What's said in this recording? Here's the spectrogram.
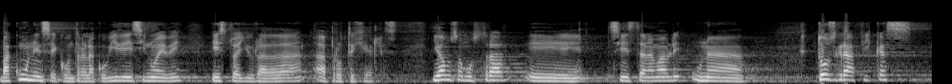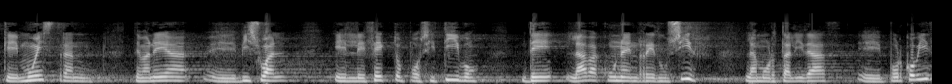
vacúnense contra la COVID-19, esto ayudará a protegerles. Y vamos a mostrar, eh, si es tan amable, una, dos gráficas que muestran de manera eh, visual el efecto positivo de la vacuna en reducir la mortalidad por COVID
